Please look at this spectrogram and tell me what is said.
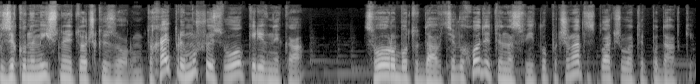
з економічної точки зору. Ну, То хай примушує свого керівника, свого роботодавця виходити на світло, починати сплачувати податки,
